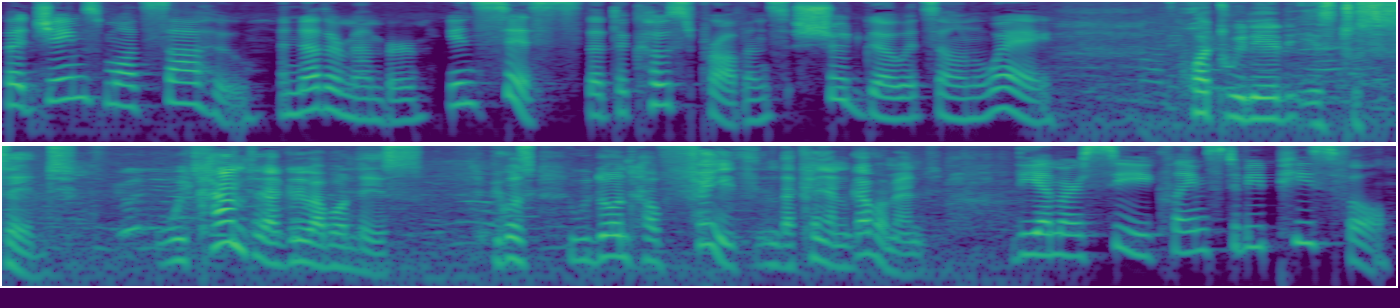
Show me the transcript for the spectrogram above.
But James Mwatsahu, another member, insists that the coast province should go its own way. What we need is to secede. We can't agree about this because we don't have faith in the Kenyan government. The MRC claims to be peaceful,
